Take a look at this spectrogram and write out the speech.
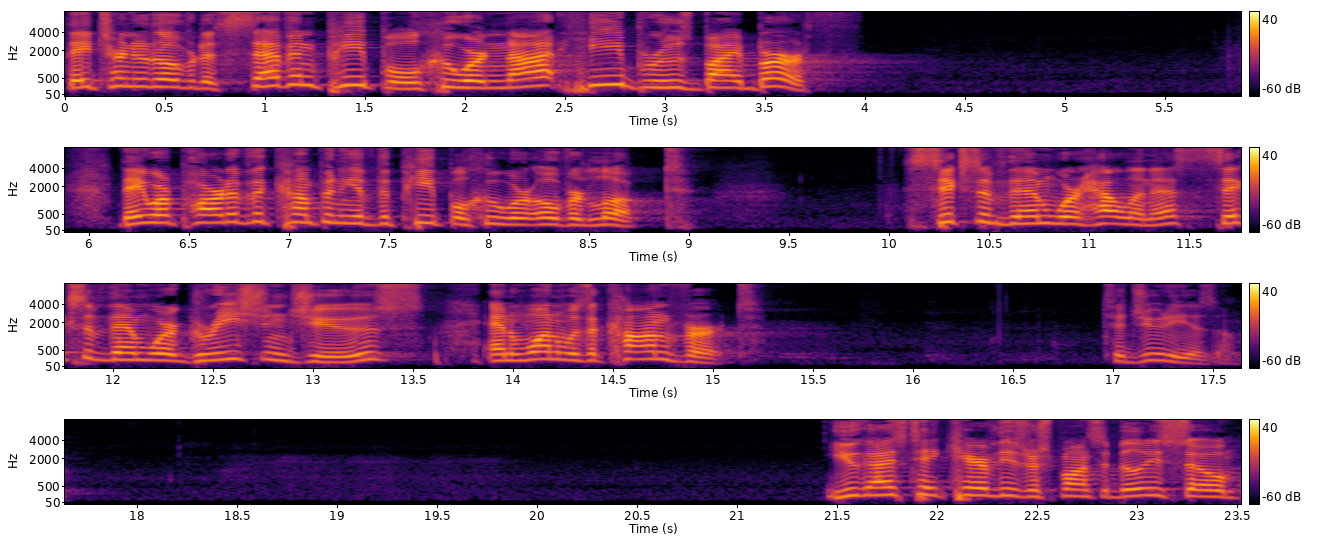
They turned it over to seven people who were not Hebrews by birth. They were part of the company of the people who were overlooked. Six of them were Hellenists, six of them were Grecian Jews, and one was a convert to Judaism. You guys take care of these responsibilities. So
